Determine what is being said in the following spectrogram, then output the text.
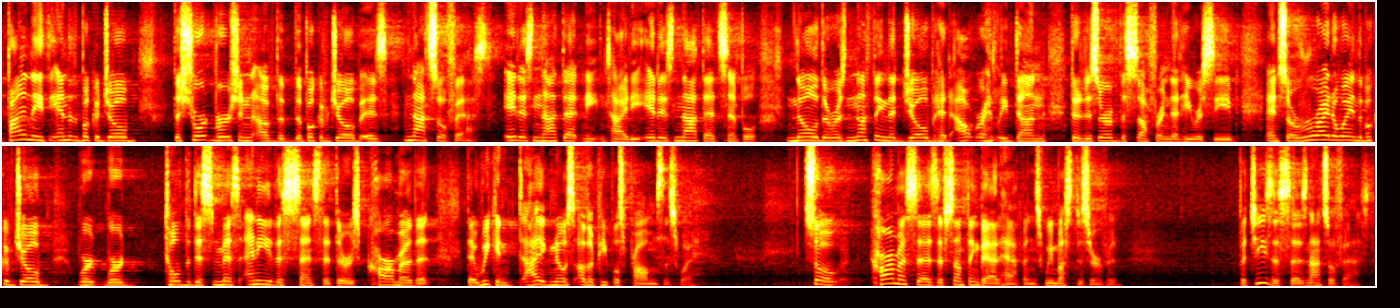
finally, at the end of the book of Job, the short version of the, the book of Job is not so fast. It is not that neat and tidy. It is not that simple. No, there was nothing that Job had outrightly done to deserve the suffering that he received. And so, right away in the book of Job, we're, we're told to dismiss any of this sense that there is karma, that, that we can diagnose other people's problems this way. So, Karma says if something bad happens, we must deserve it. But Jesus says, not so fast.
